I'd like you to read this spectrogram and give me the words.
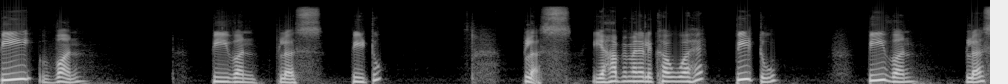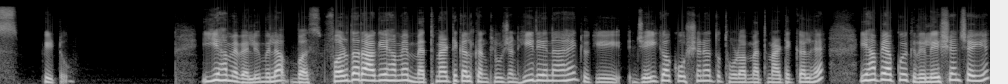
P one P one plus P two plus यहाँ पे मैंने लिखा हुआ है P two P one plus P two ये हमें वैल्यू मिला। बस फर्दर आगे हमें मैथमेटिकल कंक्लूजन ही देना है, क्योंकि जेई का क्वेश्चन है तो थोड़ा मैथमेटिकल है। यहाँ पे आपको एक रिलेशन चाहिए,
